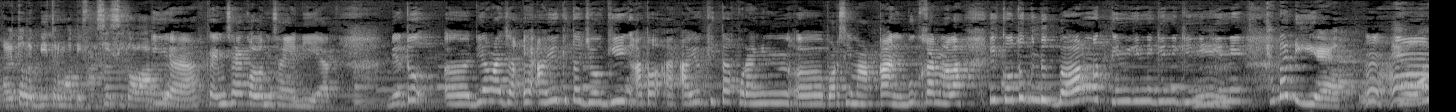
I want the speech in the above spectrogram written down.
Kalau itu lebih termotivasi sih kalau aku. Iya, kayak misalnya kalau misalnya diet, dia tuh eh, dia ngajak, eh ayo kita jogging atau "A- ayo kita kurangin eh, porsi makan, bukan malah, ih kau tuh gendut banget, gini gini gini gini Hmm. gini. Coba diet. Orang orang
